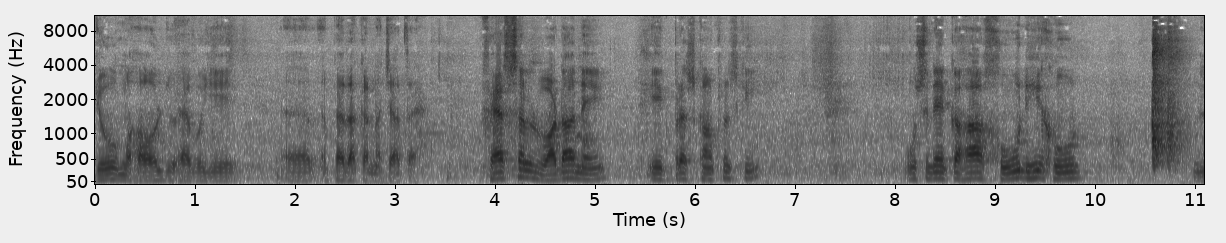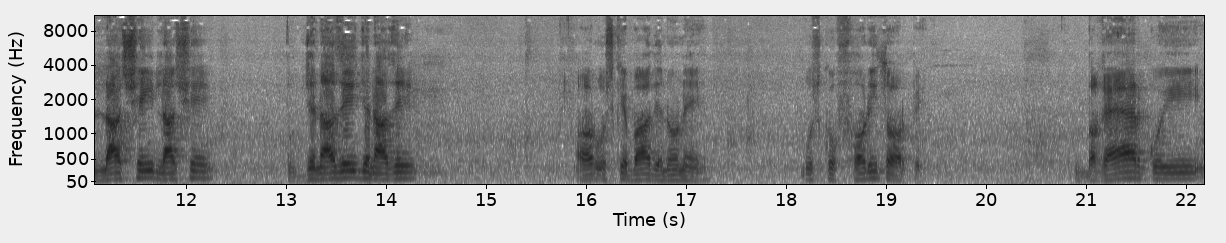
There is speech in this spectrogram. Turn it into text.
जो माहौल जो है वो ये पैदा करना चाहता है। फैसल वाडा ने एक प्रेस कॉन्फ्रेंस की उसने कहा, खून ही खून, लाशें ही लाशें, जनाजे ही जनाजे। और उसके बाद इन्होंने उसको फौरी तौर पे, बग़ैर कोई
